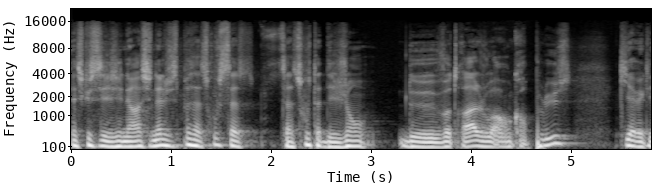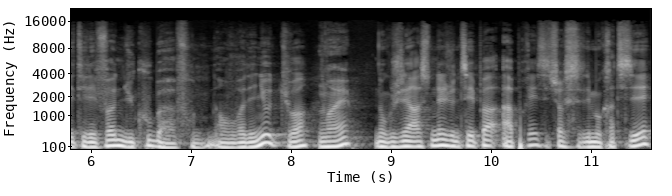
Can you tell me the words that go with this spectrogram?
est-ce que c'est générationnel? Je sais pas, ça se trouve, ça, ça se trouve, t'as des gens de votre âge, voire encore plus, qui, avec les téléphones, du coup, bah, font, envoient des nudes, tu vois? Ouais. Donc, générationnel, je ne sais pas. Après, c'est sûr que c'est démocratisé.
